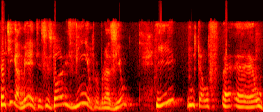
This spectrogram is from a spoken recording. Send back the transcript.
Antigamente, esses dólares vinham para o Brasil e, então, é, é, o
